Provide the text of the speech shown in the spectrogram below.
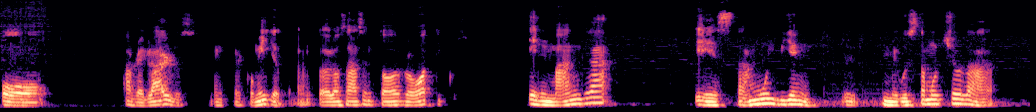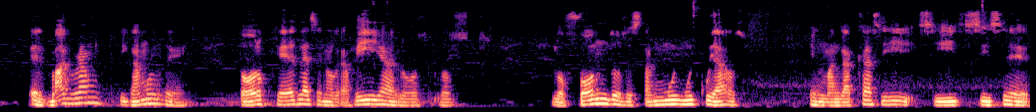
o arreglarlos, entre comillas, Entonces los hacen todos robóticos. El manga está muy bien. Me gusta mucho la, el background, digamos, de todo lo que es la escenografía, los, los, los fondos están muy, muy cuidados. El mangaka sí, sí, sí se,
